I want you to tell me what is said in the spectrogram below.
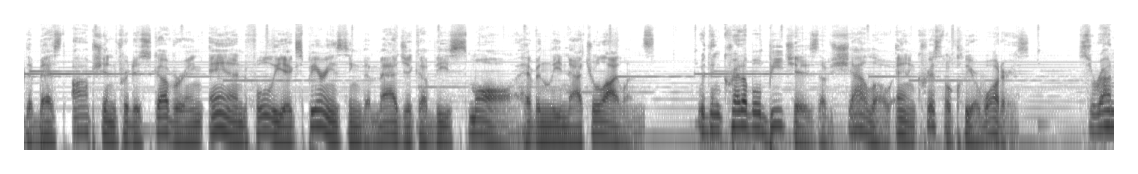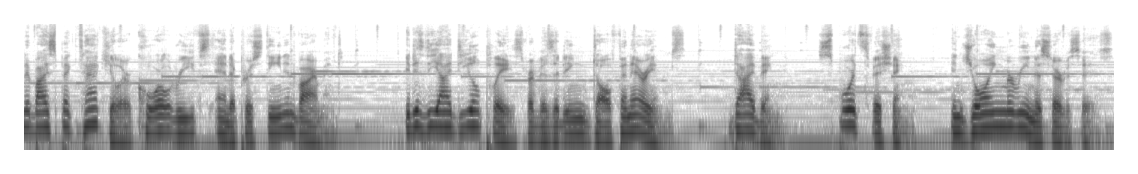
The best option for discovering and fully experiencing the magic of these small, heavenly natural islands, with incredible beaches of shallow and crystal clear waters, surrounded by spectacular coral reefs and a pristine environment. It is the ideal place for visiting dolphinariums, diving, sports fishing, enjoying marina services,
